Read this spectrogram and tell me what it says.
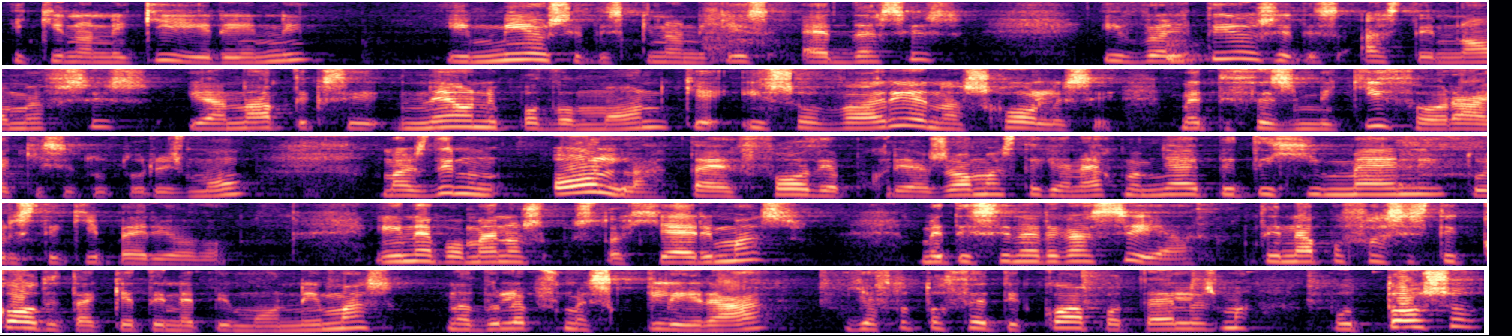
η κοινωνική ειρήνη, η μείωση της κοινωνικής έντασης, η βελτίωση της αστυνόμευσης, η ανάπτυξη νέων υποδομών και η σοβαρή ενασχόληση με τη θεσμική θωράκιση του τουρισμού μας δίνουν όλα τα εφόδια που χρειαζόμαστε για να έχουμε μια επιτυχημένη τουριστική περίοδο. Είναι επομένως στο χέρι μας, με τη συνεργασία, την αποφασιστικότητα και την επιμονή μας, να δουλέψουμε σκληρά για αυτό το θετικό αποτέλεσμα που τόσο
